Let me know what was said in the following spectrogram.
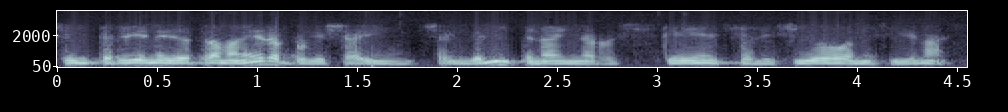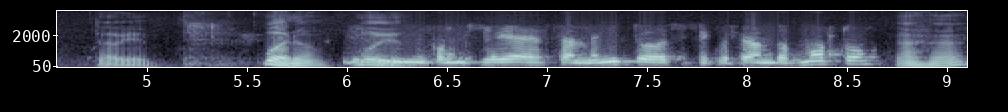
se interviene de otra manera porque ya hay, ya hay un delito, no hay una resistencia, lesiones y demás. Está bien. Bueno, muy bien. En comisaría de San Benito se secuestraron dos motos. Ajá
